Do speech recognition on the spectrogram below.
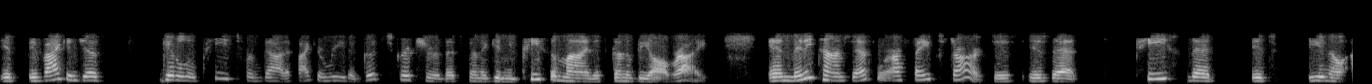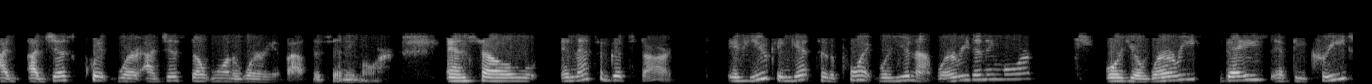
If if I can just get a little peace from God, if I can read a good scripture that's going to give me peace of mind, it's going to be all right. And many times that's where our faith starts is is that peace that it's you know, I I just quit work. I just don't want to worry about this anymore. And so, and that's a good start. If you can get to the point where you're not worried anymore, or your worry days have decreased,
